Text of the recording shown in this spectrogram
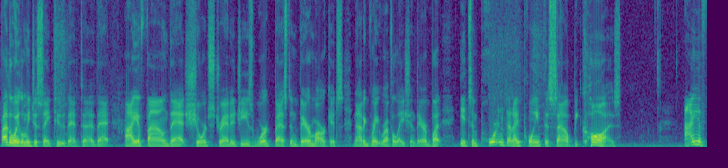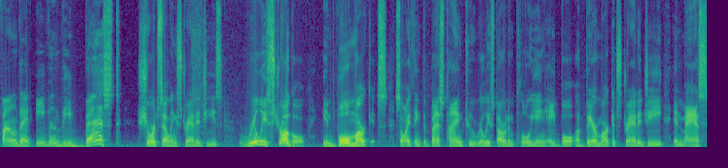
By the way, let me just say too that uh, that I have found that short strategies work best in bear markets. Not a great revelation there, but it's important that I point this out because I have found that even the best short selling strategies really struggle in bull markets. So I think the best time to really start employing a, bull, a bear market strategy in mass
